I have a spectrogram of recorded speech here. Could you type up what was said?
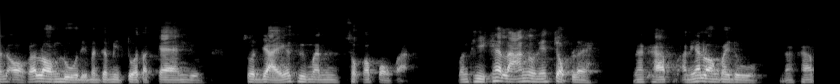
มันออกแล้วลองดูดิมันจะมีตัวตะแกรงอยู่ ส่วนใหญ่ก็คือมันสกปรกอะบางทีแค่ล้างตรงนี้จบเลยนะครับ อันนี้ลองไปดูนะครับ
